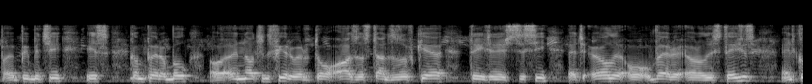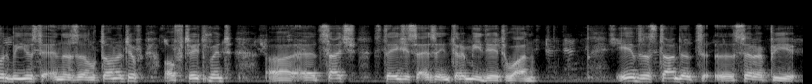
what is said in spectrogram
PBT is comparable and not inferior to other standards of care treating HCC at early or very early stages and could be used as an alternative of treatment uh, at such stages as intermediate one. If the standard uh, therapy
